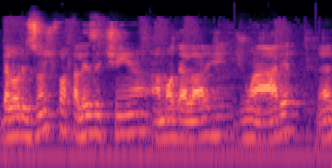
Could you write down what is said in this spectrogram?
Belo Horizonte e Fortaleza tinha a modelagem de uma área né,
